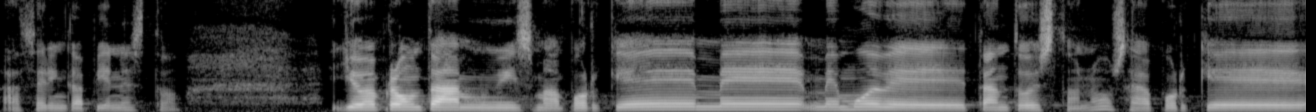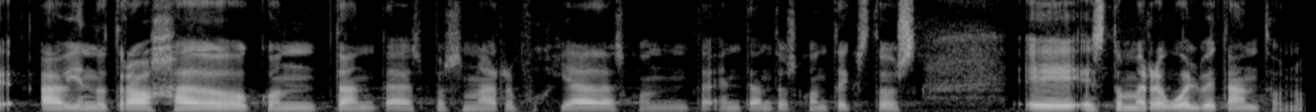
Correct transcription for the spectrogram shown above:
hacer hincapié en esto, yo me preguntaba a mí misma, ¿por qué me, me, mueve tanto esto? ¿no? O sea, ¿por qué habiendo trabajado con tantas personas refugiadas, con, en tantos contextos, eh, esto me revuelve tanto? ¿no?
